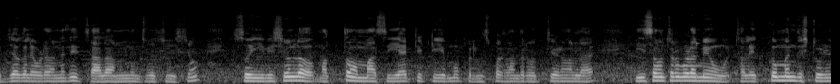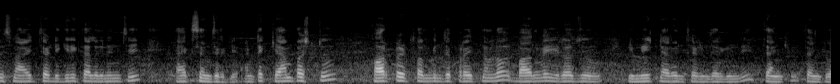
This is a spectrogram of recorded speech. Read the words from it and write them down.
ఉద్యోగాలు ఇవ్వడం అనేది చాలా ఆనందించవలసిన విషయం. సో ఈ విషయంలో మొత్తం మా సిఆర్టీ టీము ప్రిన్సిపల్స్ అందరూ వచ్చేయడం వల్ల ఈ సంవత్సరం కూడా మేము చాలా ఎక్కువ మంది స్టూడెంట్స్ని ఆదిత్య డిగ్రీ కాలేజ్ నుంచి యాక్సెంచర్కి అంటే క్యాంపస్ టు కార్పొరేట్ పంపించే ప్రయత్నంలో భాగంగా ఈరోజు ఈ మీట్ని అరేంజ్ చేయడం జరిగింది. థ్యాంక్ యూ. థ్యాంక్ యూ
